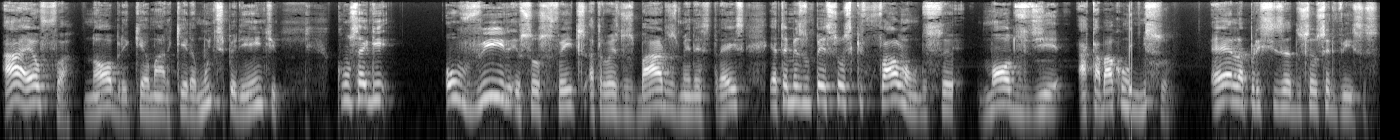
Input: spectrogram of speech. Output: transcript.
a elfa nobre, que é uma arqueira muito experiente, consegue ouvir os seus feitos através dos bardos, menestréis e até mesmo pessoas que falam dos seus modos de acabar com isso. Ela precisa dos seus serviços.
